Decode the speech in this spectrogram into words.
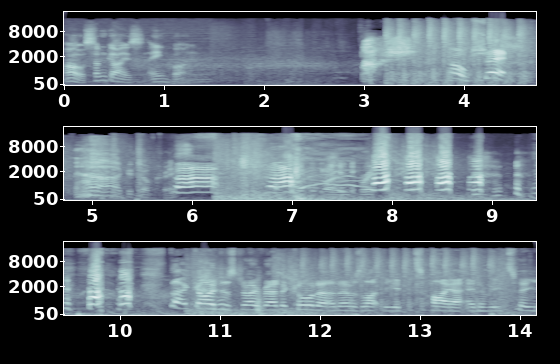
Oh, some guy's aimbotting. Oh shit! Ah, good job, Chris. Ah! Ah! That guy just drove round the corner and there was like the entire enemy team.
